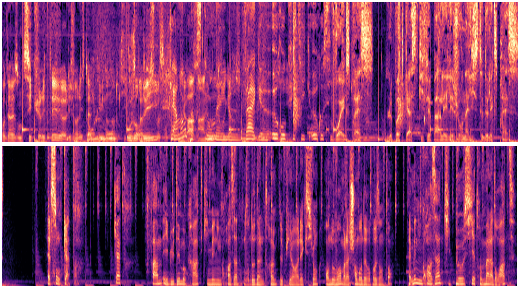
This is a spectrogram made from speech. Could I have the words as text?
pour des raisons de sécurité, euh, les journalistes dans le monde aujourd'hui. Clairement, parce qu'on a une vague eurocritique, euro Voix Express, le podcast qui fait parler les journalistes de l'Express. Elles sont quatre. Quatre femmes élues démocrates qui mènent une croisade contre Donald Trump depuis leur élection en novembre à la Chambre des représentants. Elles mènent une croisade qui peut aussi être maladroite,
